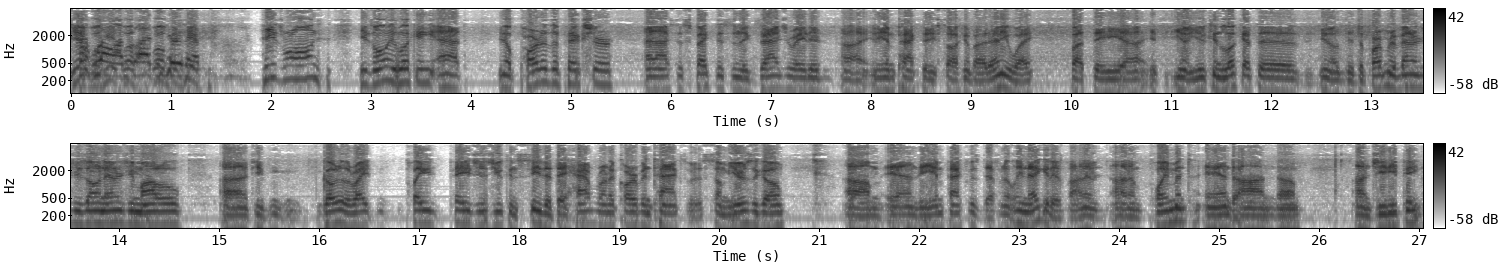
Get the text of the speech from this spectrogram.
Yeah, well, well I'm well, glad well, to hear that. He's wrong. He's only looking at you know part of the picture and I suspect it's an exaggerated uh, impact that he's talking about anyway. But the uh, if you know you can look at the you know the Department of Energy's own energy model. Uh, if you go to the right play pages, you can see that they have run a carbon tax some years ago, um, and the impact was definitely negative on on employment and on um, on GDP.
